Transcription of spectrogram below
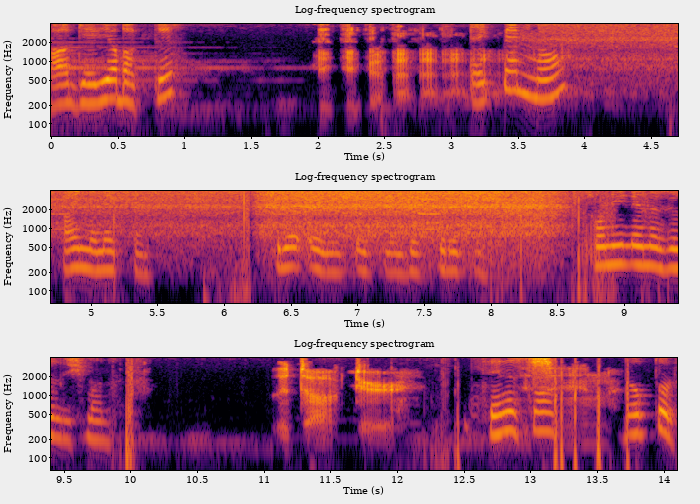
Aa geriye baktı. Ekmen mi o? Aynen Ekmen. Evet Ekmen. Doktor Ekmen. Sony'in en özel düşmanı. Senin son... Doktor.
